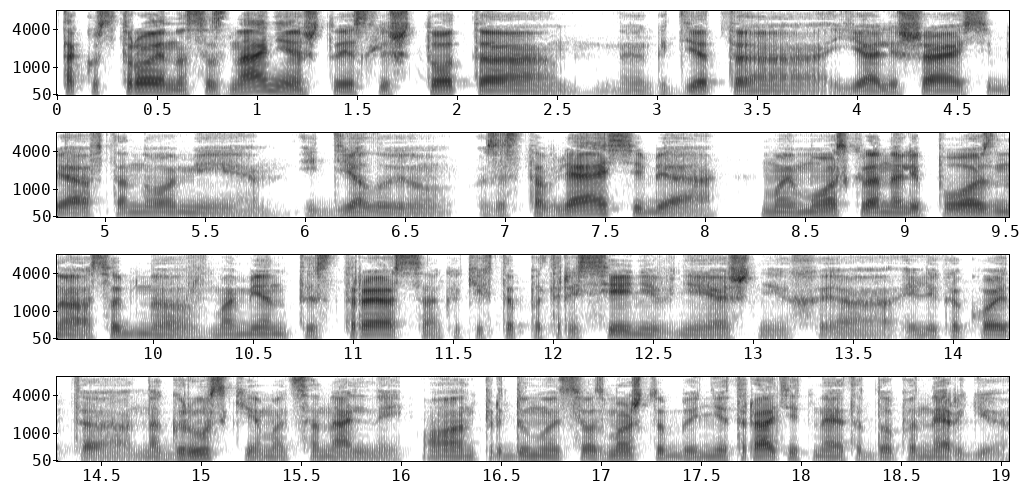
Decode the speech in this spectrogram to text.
так устроено сознание, что если что-то э, где-то я лишаю себя автономии и делаю, заставляя себя, мой мозг рано или поздно, особенно в моменты стресса, каких-то потрясений внешних э, или какой-то нагрузки эмоциональной, он придумывает все возможное, чтобы не тратить на это доп. энергию.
